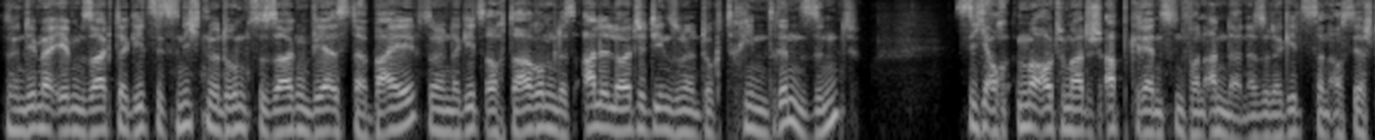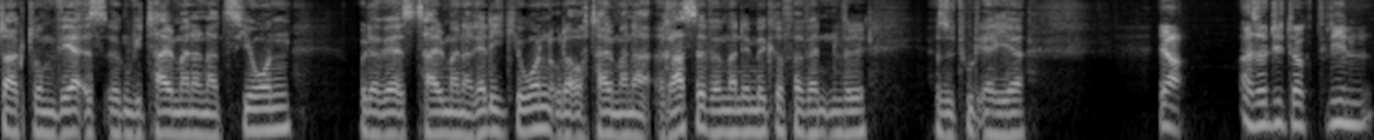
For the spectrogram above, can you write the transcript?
Also indem er eben sagt, da geht es jetzt nicht nur darum zu sagen, wer ist dabei, sondern da geht es auch darum, dass alle Leute, die in so einer Doktrin drin sind, sich auch immer automatisch abgrenzen von anderen. Also da geht es dann auch sehr stark darum, wer ist irgendwie Teil meiner Nation, oder wer ist Teil meiner Religion oder auch Teil meiner Rasse, wenn man den Begriff verwenden will. Also tut er hier. Ja, also die Doktrinen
